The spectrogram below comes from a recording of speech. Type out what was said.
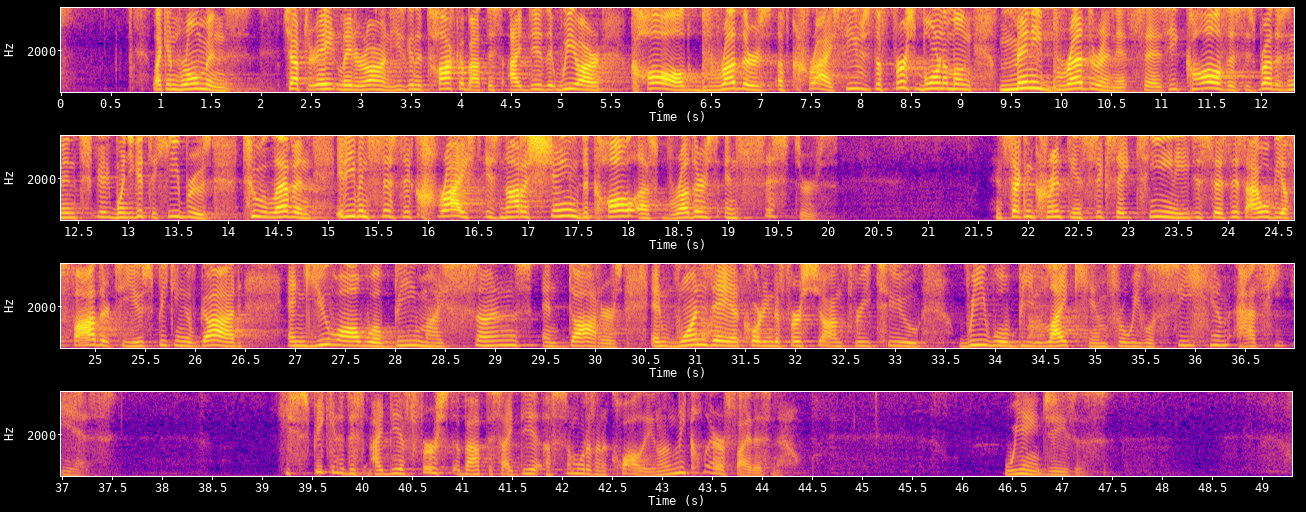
like in Romans chapter 8 later on, he's going to talk about this idea that we are called brothers of Christ. He was the firstborn among many brethren, it says. He calls us his brothers. And in, when you get to Hebrews 2.11, it even says that Christ is not ashamed to call us brothers and sisters. In 2 Corinthians 6.18, he just says this, I will be a father to you, speaking of God, and you all will be my sons and daughters. And one day, according to 1 John 3 2, we will be like him, for we will see him as he is. He's speaking to this idea first about this idea of somewhat of an equality. And let me clarify this now. We ain't Jesus.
